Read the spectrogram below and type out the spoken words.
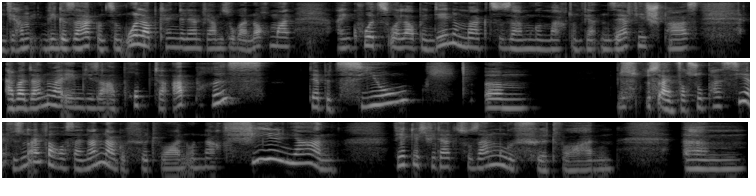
und wir haben, wie gesagt, uns im Urlaub kennengelernt. Wir haben sogar noch mal einen Kurzurlaub in Dänemark zusammen gemacht und wir hatten sehr viel Spaß. Aber dann war eben dieser abrupte Abriss der Beziehung. Ähm, das ist einfach so passiert. Wir sind einfach auseinandergeführt worden und nach vielen Jahren wirklich wieder zusammengeführt worden. Ähm,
